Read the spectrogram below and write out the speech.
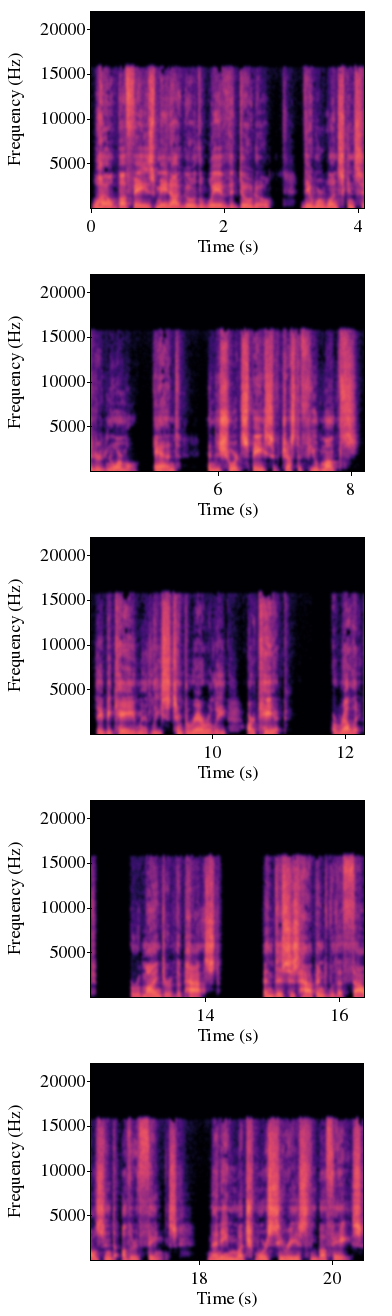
While buffets may not go the way of the dodo, they were once considered normal, and in the short space of just a few months, they became, at least temporarily, archaic, a relic, a reminder of the past. And this has happened with a thousand other things, many much more serious than buffets.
